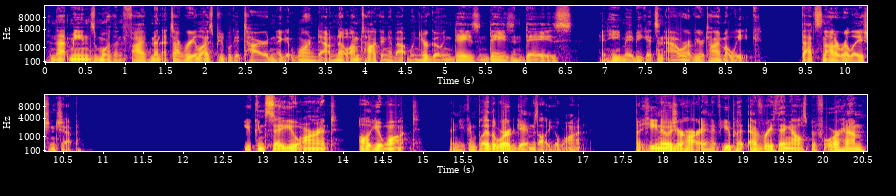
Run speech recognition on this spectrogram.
And that means more than five minutes. I realize people get tired and they get worn down. No, I'm talking about when you're going days and days and days and he maybe gets an hour of your time a week. That's not a relationship. You can say you aren't all you want, and you can play the word games all you want, but he knows your heart. And if you put everything else before him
